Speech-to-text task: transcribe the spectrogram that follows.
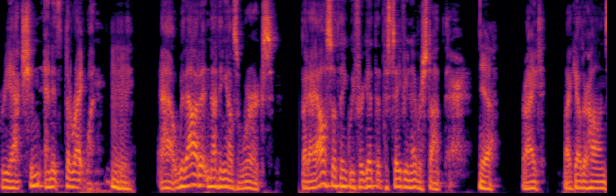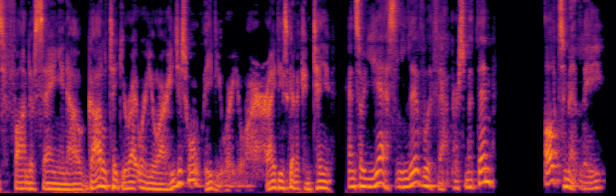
reaction and it's the right one. Mm-hmm. Uh, without it, nothing else works. But I also think we forget that the Savior never stopped there. Yeah. Right. Like Elder Holland's fond of saying, you know, God will take you right where you are. He just won't leave you where you are. Right. He's going to continue. And so, yes, live with that person. But then ultimately,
